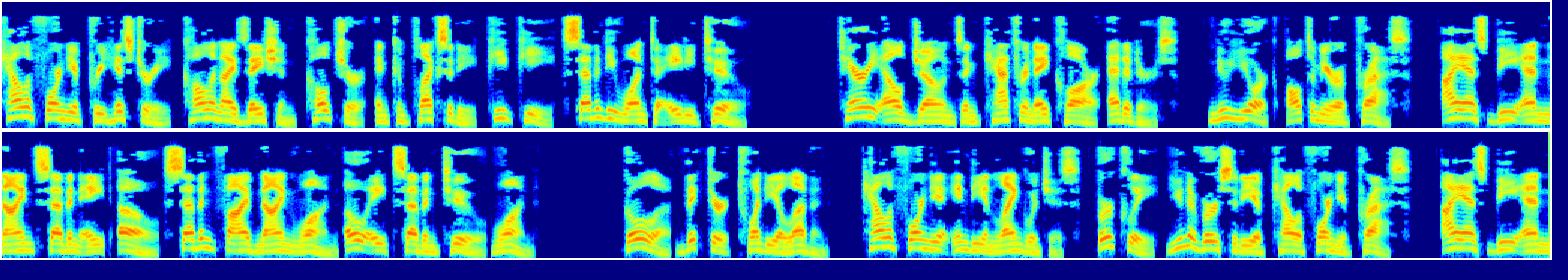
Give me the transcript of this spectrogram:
California Prehistory, Colonization, Culture, and Complexity, pp. 71-82. Terry L. Jones and Catherine A. Klar, editors. New York, Altamira Press. ISBN 978-0-7591-0872-1. Golla, Victor 2011. California Indian Languages. Berkeley, University of California Press. ISBN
